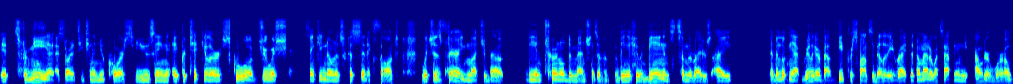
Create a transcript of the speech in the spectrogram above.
it's for me. I started teaching a new course using a particular school of Jewish thinking known as Hasidic thought, which is very much about the internal dimensions of being a human being. And some of the writers I have been looking at really are about deep responsibility, right? That no matter what's happening in the outer world,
